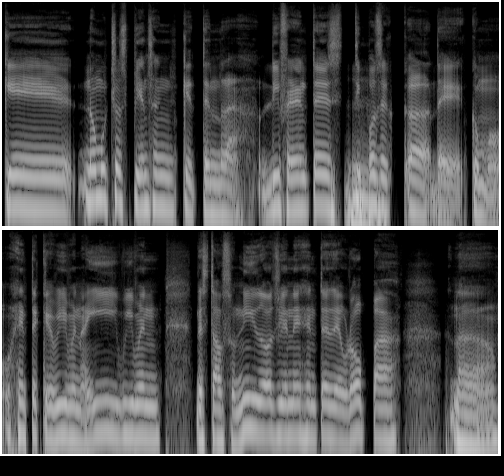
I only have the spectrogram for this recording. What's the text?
que no muchos piensan que tendrá. Diferentes tipos Mm. de, ah, de como gente que viven ahí, viven de Estados Unidos, viene gente de Europa, la-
